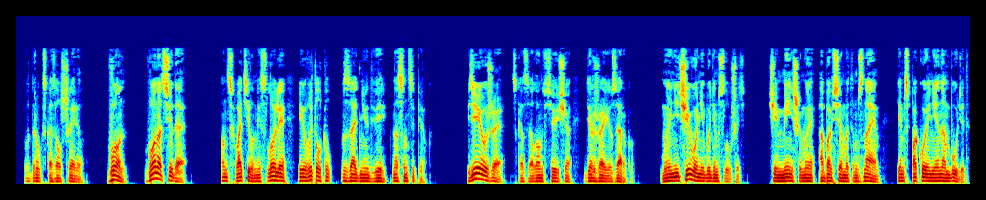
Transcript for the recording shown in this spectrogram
— вдруг сказал Шерил. «Вон! Вон отсюда!» Он схватил мисс Лоли и вытолкал в заднюю дверь на солнцепек. «Где уже?» — сказал он, все еще держа ее за руку. «Мы ничего не будем слушать. Чем меньше мы обо всем этом знаем, тем спокойнее нам будет,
